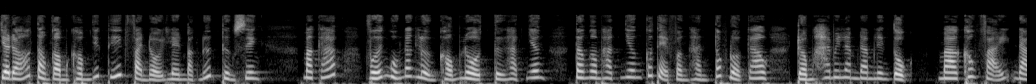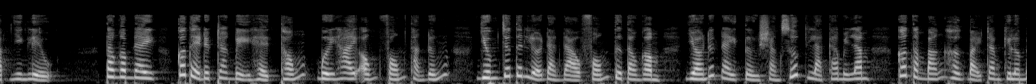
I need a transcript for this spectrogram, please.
Do đó tàu ngầm không nhất thiết phải nổi lên mặt nước thường xuyên. Mặt khác, với nguồn năng lượng khổng lồ từ hạt nhân, tàu ngầm hạt nhân có thể vận hành tốc độ cao trong 25 năm liên tục mà không phải nạp nhiên liệu. Tàu ngầm này có thể được trang bị hệ thống 12 ống phóng thẳng đứng, dùng cho tên lửa đạn đạo phóng từ tàu ngầm do nước này tự sản xuất là K-15, có tầm bắn hơn 700 km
